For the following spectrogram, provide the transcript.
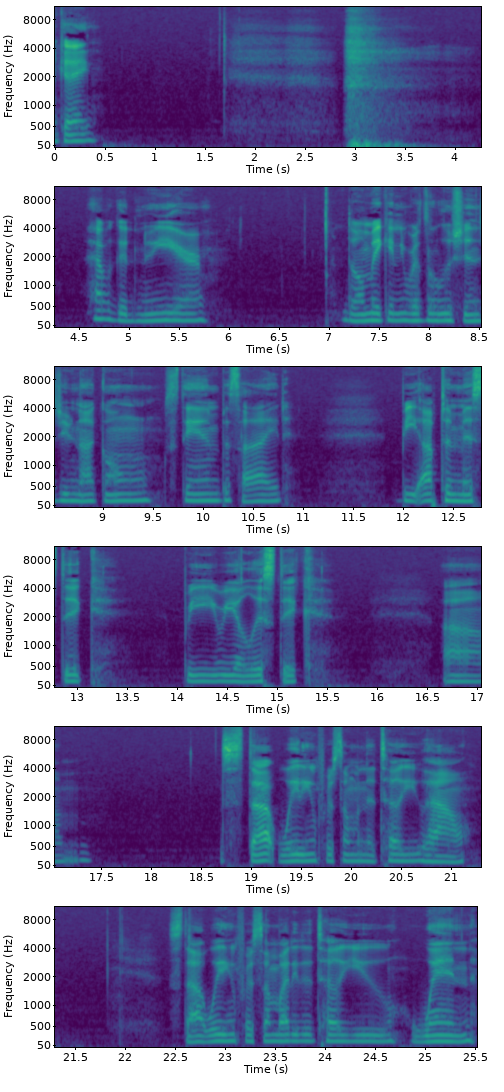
Okay? Have a good new year. Don't make any resolutions you're not going to stand beside. Be optimistic. Be realistic. Um, stop waiting for someone to tell you how. Stop waiting for somebody to tell you when.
